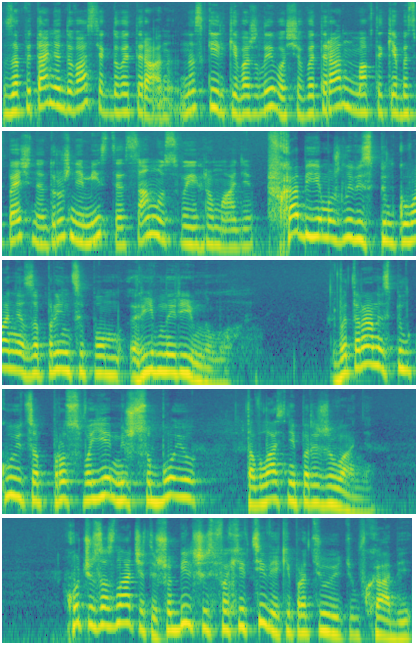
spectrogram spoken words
Запитання до вас як до ветерана: наскільки важливо, щоб ветеран мав таке безпечне, дружнє місце саме у своїй громаді? В хабі є можливість спілкування за принципом рівне рівному. Ветерани спілкуються про своє між собою та власні переживання. Хочу зазначити, що більшість фахівців, які працюють в хабі,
